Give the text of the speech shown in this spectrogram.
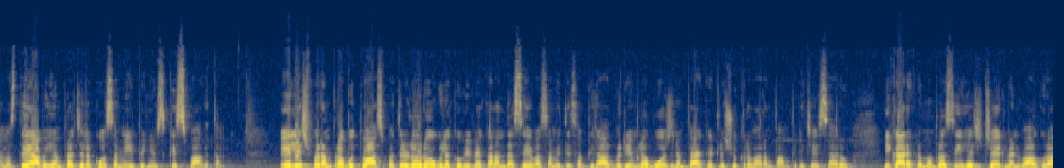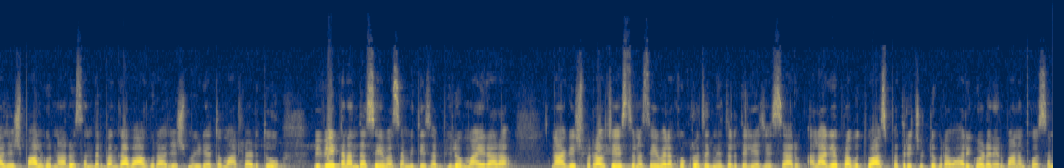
నమస్తే అభయం ప్రజల కోసం ఏపీ న్యూస్కి స్వాగతం. ఏలేశ్వరం ప్రభుత్వ ఆసుపత్రిలో రోగులకు వివేకానంద సేవా సమితి సభ్యుల ఆధ్వర్యంలో భోజనం ప్యాకెట్లు శుక్రవారం పంపిణీ చేశారు. ఈ కార్యక్రమంలో సిహెచ్ చైర్మన్ వాగు రాజేష్ పాల్గొన్నారు. సందర్భంగా వాగు రాజేష్ మీడియాతో మాట్లాడుతూ వివేకానంద సేవా సమితి సభ్యులు మైరార నాగేశ్వరరావు చేస్తున్న సేవలకు కృతజ్ఞతలు తెలియజేశారు. అలాగే ప్రభుత్వ ఆసుపత్రి చుట్టూ ప్రహరీ గోడ నిర్మాణం కోసం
